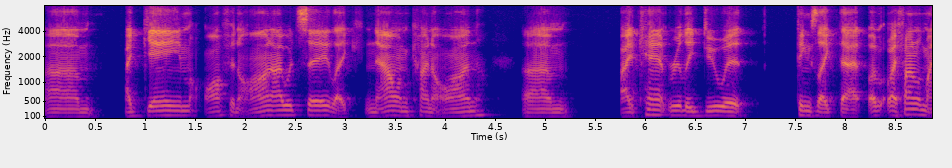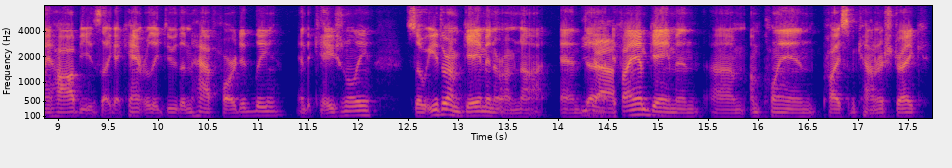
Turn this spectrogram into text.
Um, I game off and on, I would say. Like now I'm kind of on. Um, I can't really do it things like that. I find with my hobbies, like I can't really do them half-heartedly and occasionally. So either I'm gaming or I'm not. And uh, yeah. if I am gaming, um, I'm playing probably some Counter Strike,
